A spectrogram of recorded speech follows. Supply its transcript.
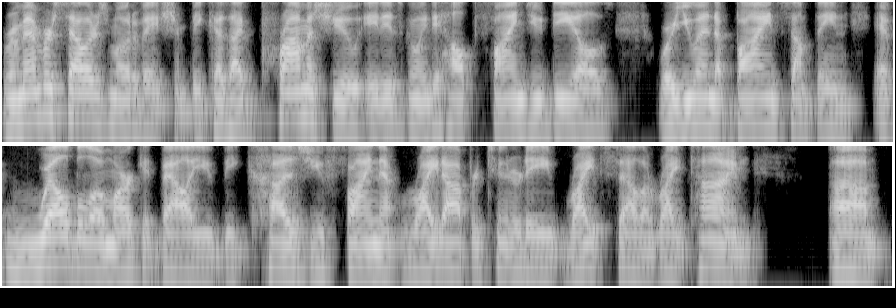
remember sellers' motivation because I promise you it is going to help find you deals where you end up buying something at well below market value because you find that right opportunity, right seller, right time. Um,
